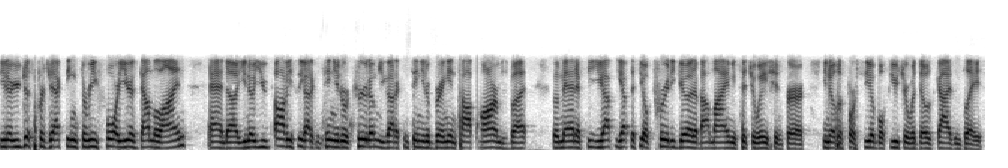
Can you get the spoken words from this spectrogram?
you know, you're just projecting three, four years down the line, and uh, you know, you obviously got to continue to recruit them. You got to continue to bring in top arms, but but man, if you, have you have to feel pretty good about Miami's situation for you know the foreseeable future with those guys in place.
